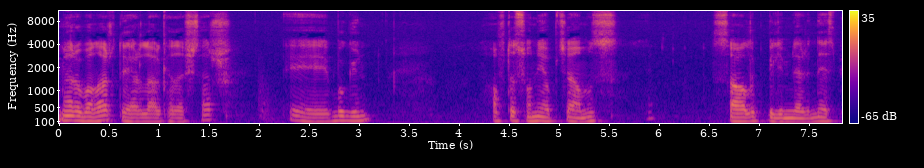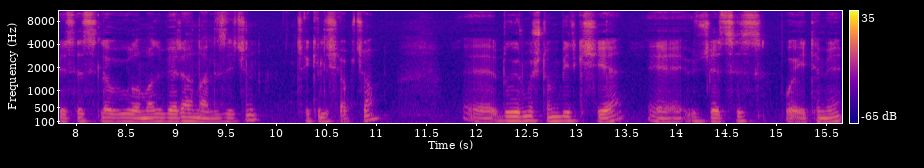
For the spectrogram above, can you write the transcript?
Merhabalar değerli arkadaşlar. Ee, bugün hafta sonu yapacağımız sağlık bilimlerinde SPSS ile uygulamalı veri analizi için çekiliş yapacağım. Ee, duyurmuştum bir kişiye e, ücretsiz bu eğitimi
